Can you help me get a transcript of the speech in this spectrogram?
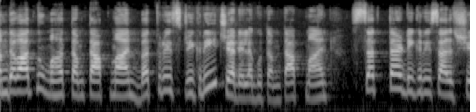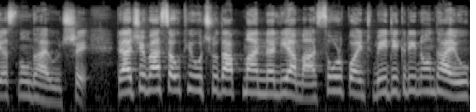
અમદાવાદનું મહત્તમ તાપમાન બત્રીસ ડિગ્રી, જ્યારે લઘુત્તમ તાપમાન સત્તર ડિગ્રી સેલ્સિયસ નોંધાયું છે. રાજ્યમાં સૌથી ઓછું તાપમાન નલિયામાં સોળ પોઈન્ટ બે ડિગ્રી નોંધાયું,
